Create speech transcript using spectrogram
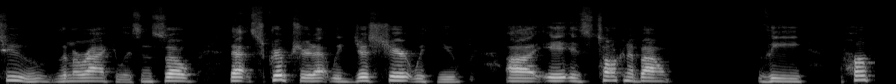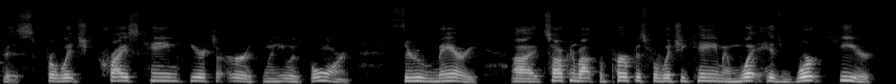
to the miraculous. And so that scripture that we just shared with you uh, is talking about the purpose for which Christ came here to earth when he was born through Mary, uh, talking about the purpose for which he came and what his work here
